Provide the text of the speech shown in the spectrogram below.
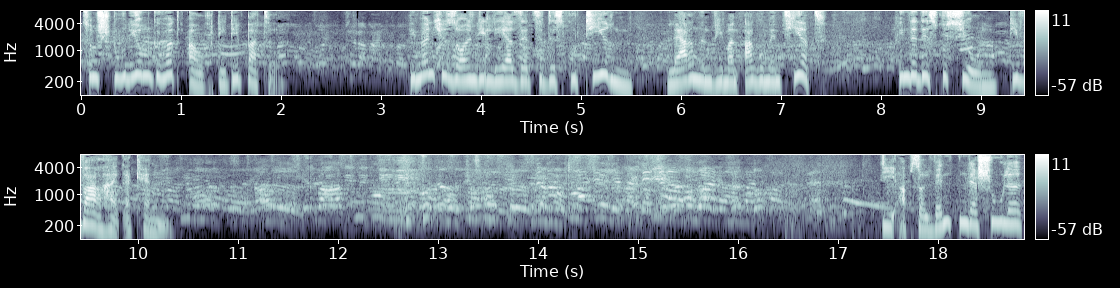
Zum Studium gehört auch die Debatte. Die Mönche sollen die Lehrsätze diskutieren, lernen, wie man argumentiert, in der Diskussion die Wahrheit erkennen. Die Absolventen der Schule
